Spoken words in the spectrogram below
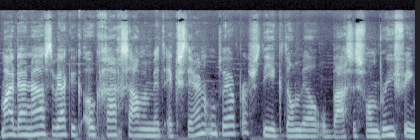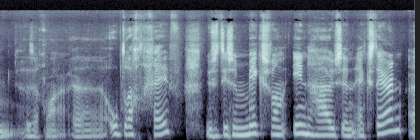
Maar daarnaast werk ik ook graag samen met externe ontwerpers, die ik dan wel op basis van briefing, eh, zeg maar, eh, opdrachten geef. Dus het is een mix van in-huis en extern, eh,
